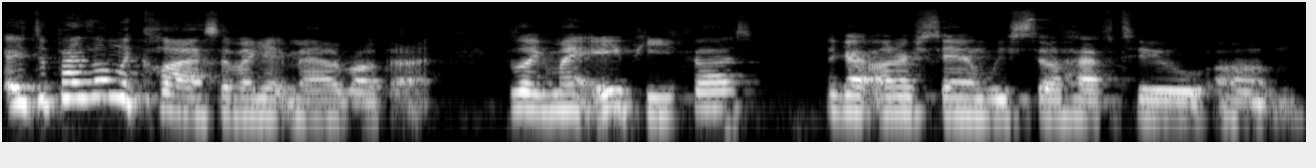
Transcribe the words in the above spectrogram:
it depends on the class if I get mad about that. Because like my AP class, like I understand we still have to. um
